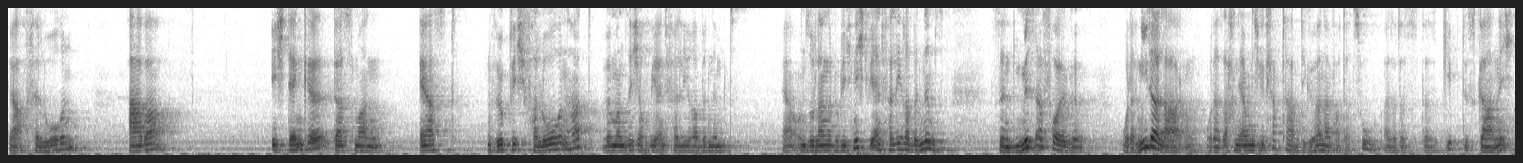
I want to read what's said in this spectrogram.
ja, verloren. Aber ich denke, dass man erst wirklich verloren hat, wenn man sich auch wie ein Verlierer benimmt. Ja, und solange du dich nicht wie ein Verlierer benimmst, sind Misserfolge oder Niederlagen oder Sachen, die aber nicht geklappt haben, die gehören einfach dazu. Also das, das gibt es gar nicht,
